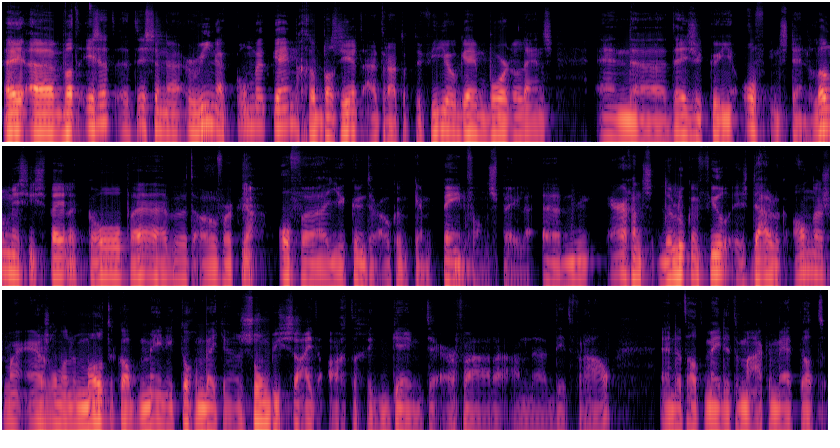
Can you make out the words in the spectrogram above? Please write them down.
hey, wat is het? Het is een arena combat game, gebaseerd uiteraard op de videogame Borderlands. En eh, deze kun je of in standalone missies spelen, co-op hebben we het over. Ja. Of eh, je kunt er ook een campaign van spelen. Ehm, ergens, de look en feel is duidelijk anders, maar ergens onder de motorkap meen ik toch een beetje een zombie-side-achtige game te ervaren aan eh, dit verhaal. En dat had mede te maken met dat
